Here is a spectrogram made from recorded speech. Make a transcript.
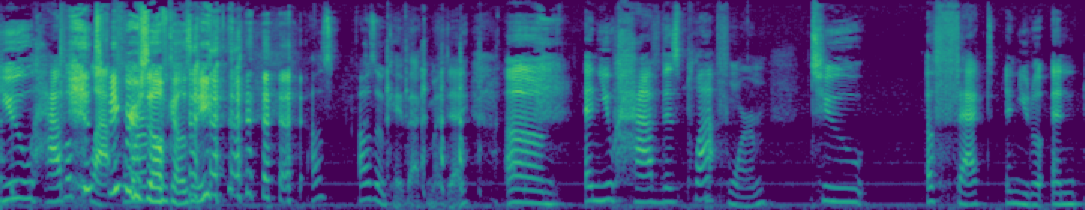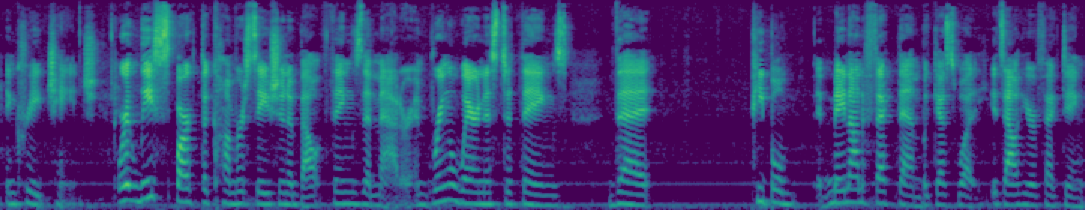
you have a platform. Speak for yourself, Kelsey. I was I was okay back in my day. Um, and you have this platform to affect and util- and and create change, or at least spark the conversation about things that matter and bring awareness to things that people it may not affect them, but guess what? It's out here affecting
